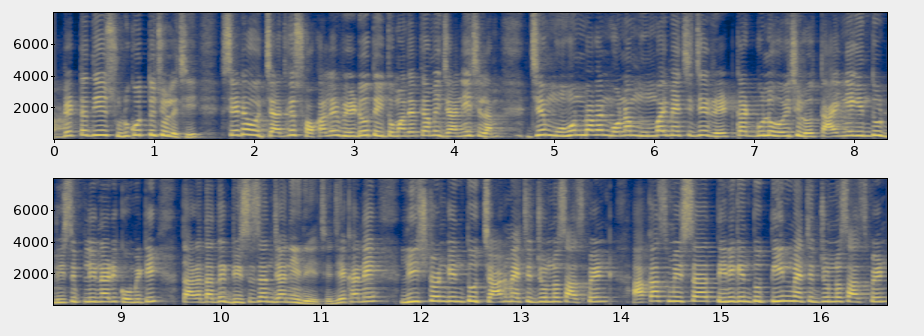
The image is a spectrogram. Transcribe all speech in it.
আপডেটটা দিয়ে শুরু করতে চলেছি, সেটা হচ্ছে আজকে সকালের ভিডিওতেই তোমাদেরকে আমি জানিয়েছিলাম যে মোহনবাগান বনাম মুম্বাই ম্যাচে যে রেড কার্ডগুলো হয়েছিল, তাই নিয়ে কিন্তু ডিসিপ্লিনারি কমিটি তারা তাদের ডিসিশন জানিয়ে দিয়েছে। যেখানে লিস্টন কিন্তু চার ম্যাচের জন্য সাসপেন্ড আকাশ মিশ্রা তিনি কিন্তু তিন ম্যাচের জন্য সাসপেন্ড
